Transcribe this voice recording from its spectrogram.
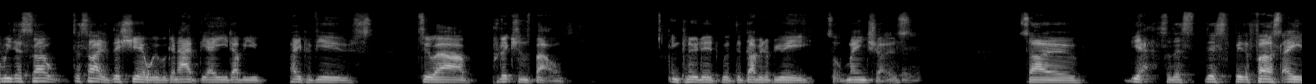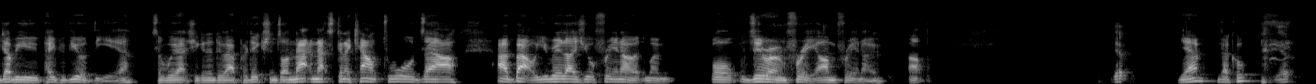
we just uh, decided this year we were going to add the AEW pay per views to our predictions battle, included with the WWE sort of main shows. Mhm. So yeah, so this this be the first AEW pay per view of the year. So we're actually going to do our predictions on that, and that's going to count towards our our battle. You realize you're three and zero at the moment, or zero and three. I'm three and zero up. Yep. Yeah, is that cool? Yep.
